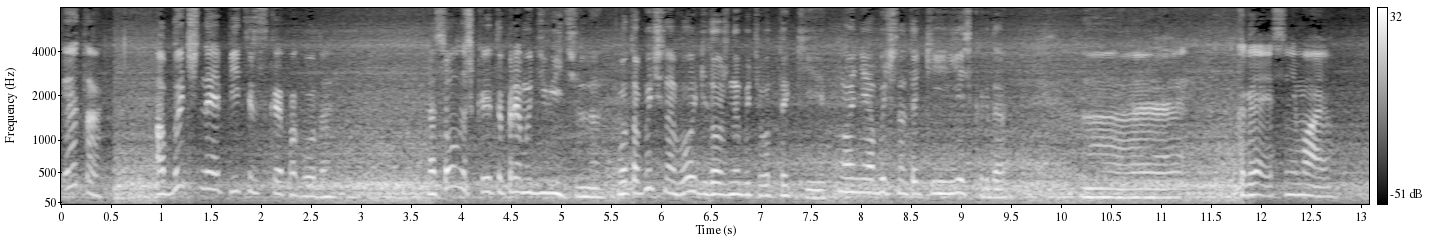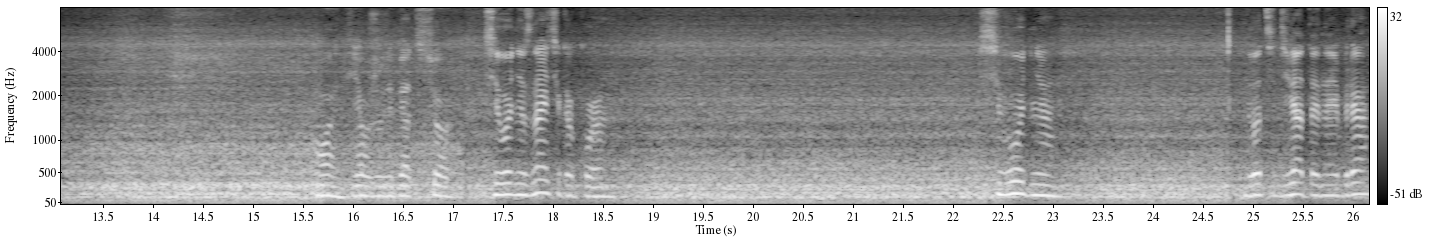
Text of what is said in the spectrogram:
это обычная питерская погода. А солнышко это прям удивительно. Вот обычно влоги должны быть вот такие. Ну, они обычно такие есть, когда, э, когда я снимаю. Ой, я уже, ребят, все. Сегодня знаете какое? Сегодня 29 ноября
